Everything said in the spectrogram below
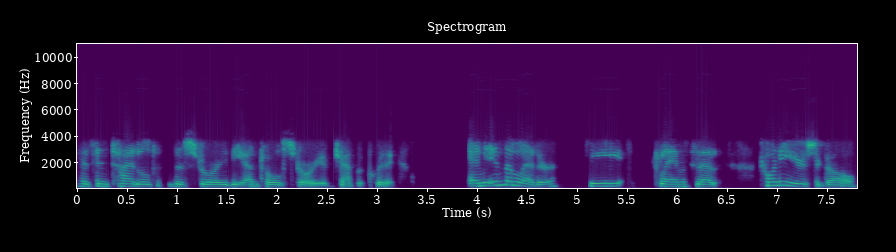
has entitled the story The Untold Story of Chappaquiddick. And in the letter, he claims that 20 years ago,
